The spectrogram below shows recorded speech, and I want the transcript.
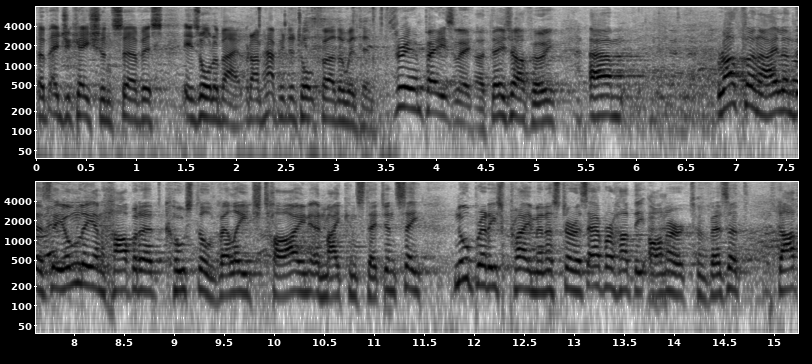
of Education Service is all about. But I'm happy to talk further with him. Three and Paisley. Uh, deja vu. Um, Rathlin Island is the only inhabited coastal village town in my constituency. No British Prime Minister has ever had the honour to visit that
